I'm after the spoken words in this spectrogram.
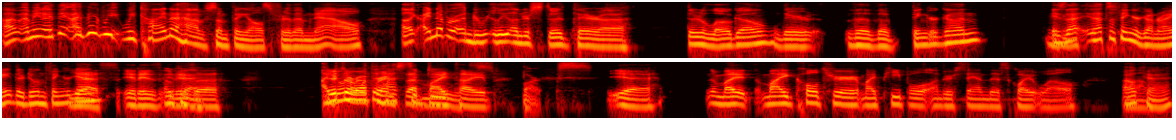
I, I mean, I think I think we we kind of have something else for them now. Like I never under, really understood their uh their logo, their the the finger gun. Is Mhm. that that's a finger gun, right? They're doing the finger gun. Yes, it is. It is a. I don't know what that has to that do my with type- Sparks. yeah. My my culture, my people understand this quite well. Um, Okay.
